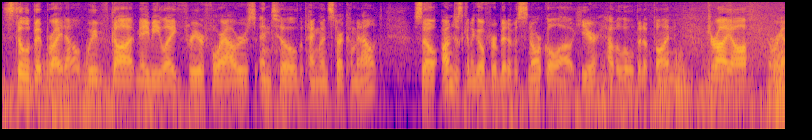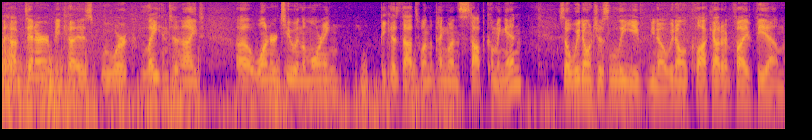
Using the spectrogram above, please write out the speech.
still a bit bright out. We've got maybe like three or four hours until the penguins start coming out. So I'm just gonna go for a bit of a snorkel out here, have a little bit of fun, dry off, and we're gonna have dinner because we work late into the night, uh, one or two in the morning, because that's when the penguins stop coming in. So we don't just leave, you know, we don't clock out at 5 p.m.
